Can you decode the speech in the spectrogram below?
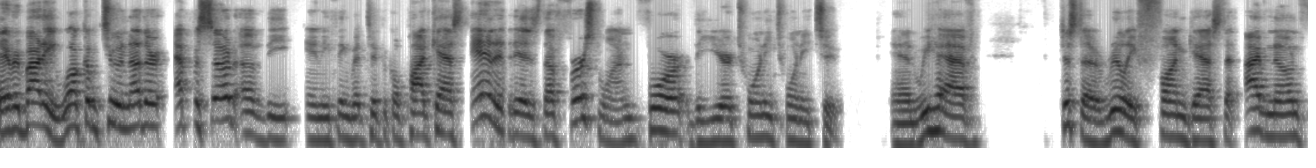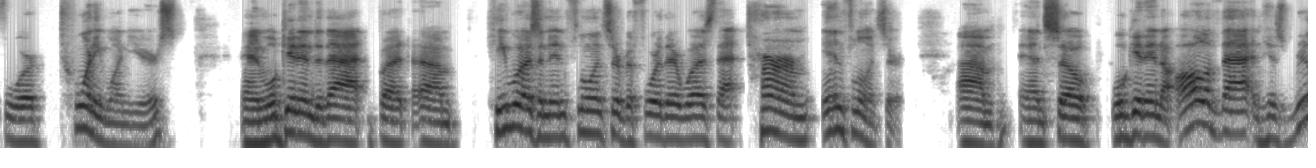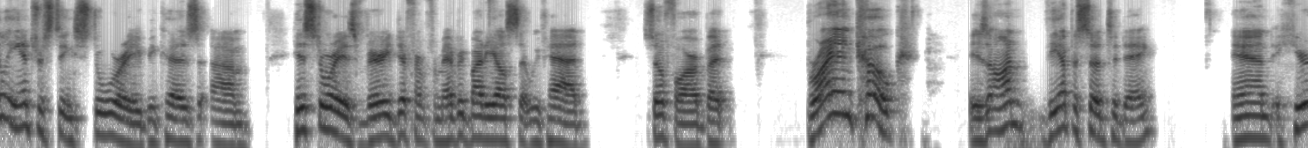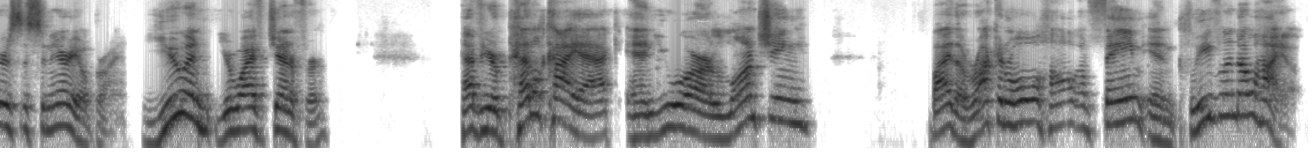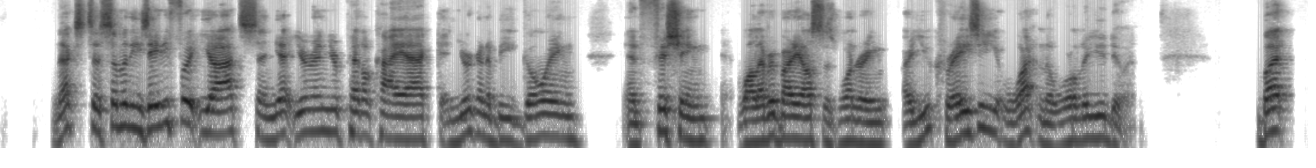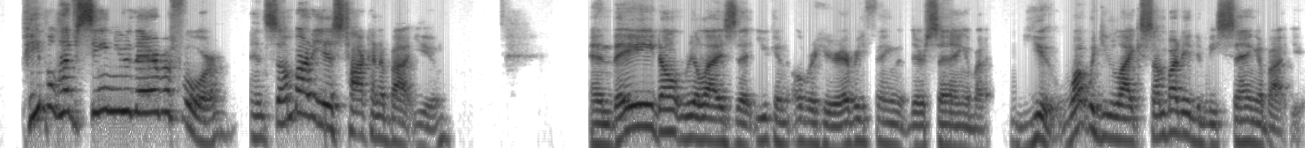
Hey, everybody, welcome to another episode of the Anything But Typical podcast. And it is the first one for the year 2022. And we have just a really fun guest that I've known for 21 years. And we'll get into that. But um, he was an influencer before there was that term influencer. Um, and so we'll get into all of that and his really interesting story because um, his story is very different from everybody else that we've had so far. But Brian Koch is on the episode today. And here's the scenario, Brian. You and your wife, Jennifer, have your pedal kayak and you are launching by the Rock and Roll Hall of Fame in Cleveland, Ohio, next to some of these 80 foot yachts. And yet you're in your pedal kayak and you're going to be going and fishing while everybody else is wondering, are you crazy? What in the world are you doing? But people have seen you there before, and somebody is talking about you, and they don't realize that you can overhear everything that they're saying about you. What would you like somebody to be saying about you?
